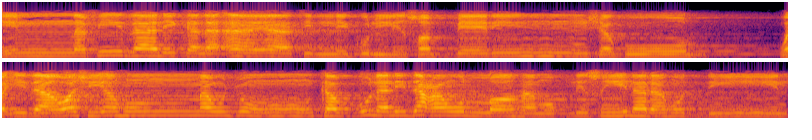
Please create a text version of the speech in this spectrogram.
ان في ذلك لآيات لكل صبر شكور واذا غشيهم موج كالظلل دعوا الله مخلصين له الدين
